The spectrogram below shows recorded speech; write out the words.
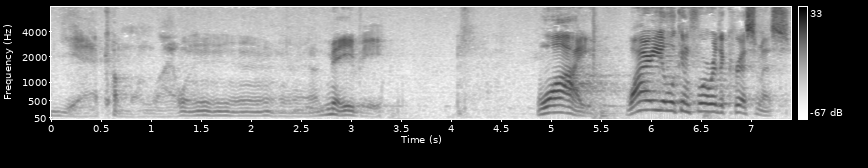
Yeah, come on, Lyle. Mm, maybe. Why? Why are you looking forward to Christmas?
